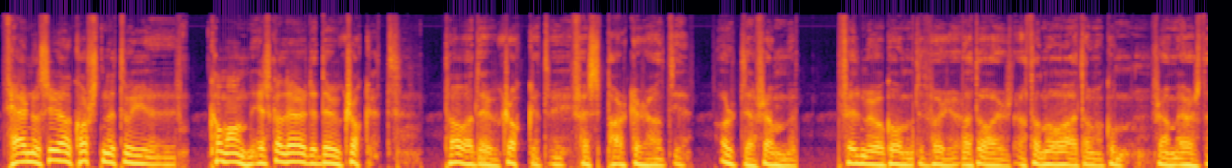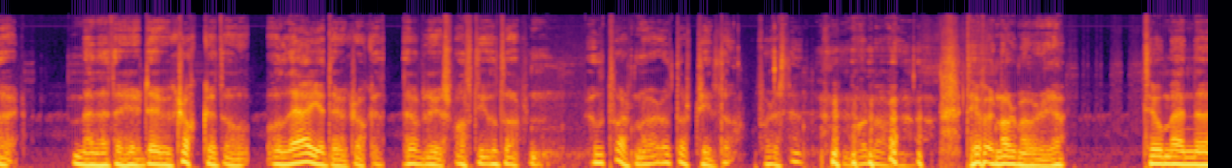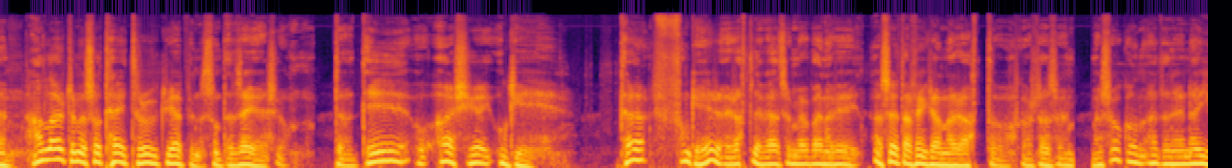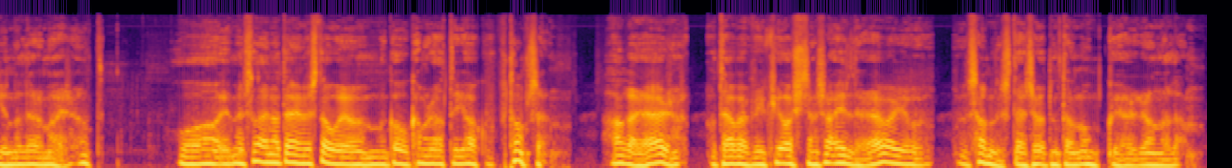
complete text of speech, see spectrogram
Fær nå sier han korsene til kom on, jeg skal lære det Dave Crockett. Ta var Dave Crockett, vi fest Parker hadde ordentlig fremme. Filmer var kommet til førre, at år, at han var, at han var kommet frem her der. Men dette her David Crockett og, og leie David Crockett, det ble spalt i utvarpen. Utvarpen var utvarp til da, forresten. Normøver. det var normøver, ja. Jo, men uh, han lærte meg så teit tro grepen som det dreier seg om. Det var det og asje og gje det fungerer rettelig vel som jeg bare vil. Jeg setter fingrene rett og kanskje så. Men så kom den her nøyen og lære meg. Sant? Og men så en av dem vi stod med min god kamerat Jakob Thomsen. Han var her, og det var vi Kristians eiler. Det var jo samlingsstedet til den unge her i Grønland.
